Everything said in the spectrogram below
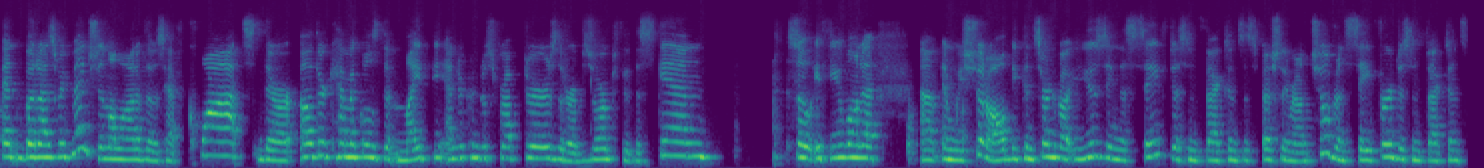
and, but as we've mentioned a lot of those have quats. There are other chemicals that might be endocrine disruptors that are absorbed through the skin so if you want to, um, and we should all be concerned about using the safe disinfectants, especially around children, safer disinfectants,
